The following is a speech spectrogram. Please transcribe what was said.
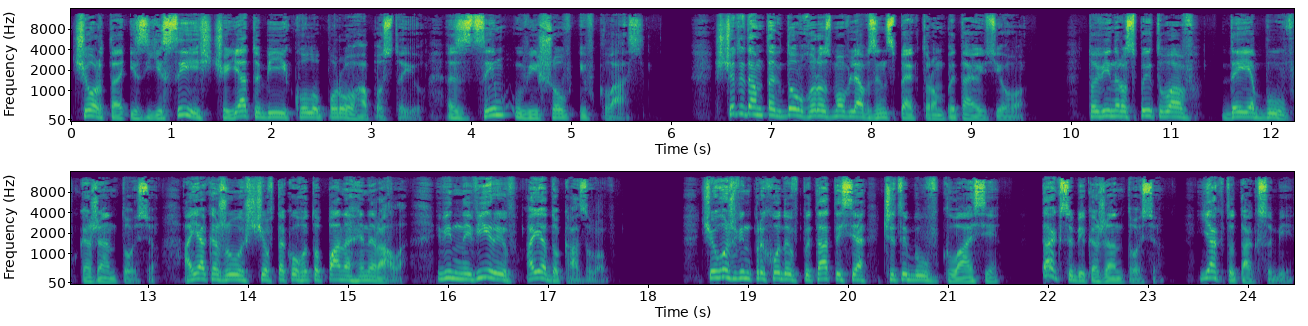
Чорта із єси, що я тобі і коло порога постою. З цим увійшов і в клас. Що ти там так довго розмовляв з інспектором? питають його. То він розпитував, де я був, каже Антосьо, а я кажу, що в такого то пана генерала. Він не вірив, а я доказував. Чого ж він приходив питатися, чи ти був в класі? Так собі, каже Антосьо. Як то так собі?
